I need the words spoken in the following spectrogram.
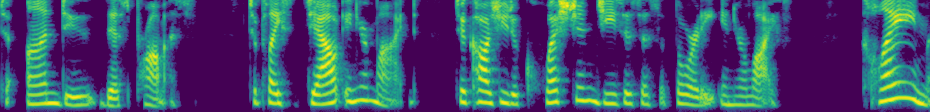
to undo this promise, to place doubt in your mind, to cause you to question Jesus' authority in your life. Claim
